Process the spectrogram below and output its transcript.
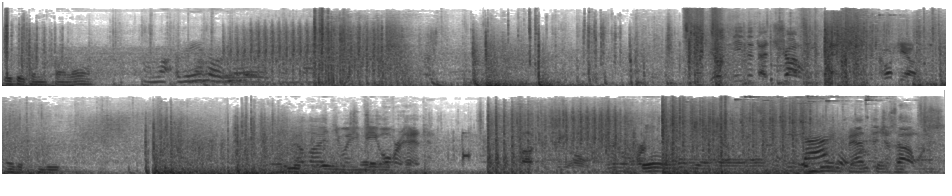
வீட்டுக்கு வந்துட்டாங்களா ஆமா ரீலோட்ல You're needed at Charlie. Enemy at the courtyard. அது ஹிந்தி Allied UAV overhead. Advantage is ours.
